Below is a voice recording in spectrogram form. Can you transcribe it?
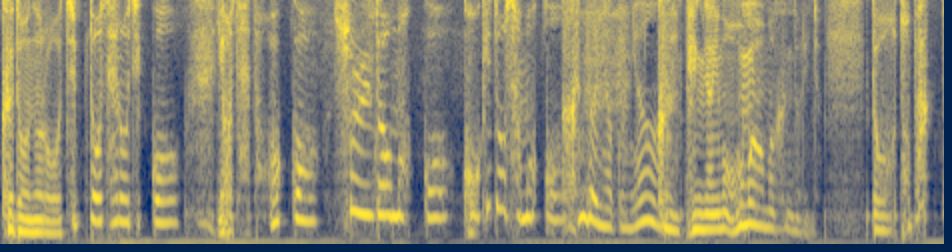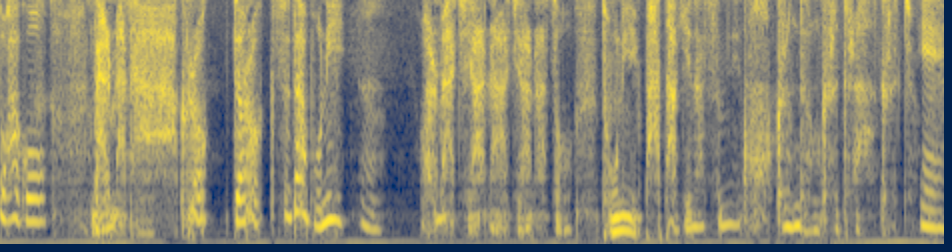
그 돈으로 집도 새로 짓고 여자도 얻고 술도 먹고 고기도 사 먹고 큰 돈이었군요. 그런 백냥이면 어마어마 큰 돈이죠. 또 도박도 하고 날마다 그럭저럭 쓰다 보니 응. 얼마 지 않아 하지 않아서 돈이 바닥이 났습니다. 꼭 그런 돈 그러더라. 그렇죠. 예.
